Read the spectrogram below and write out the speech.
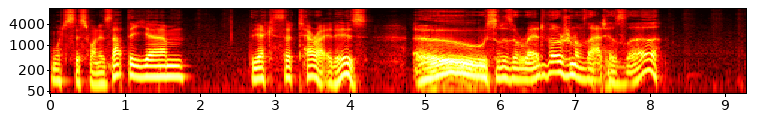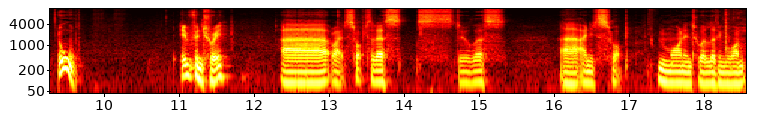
What's this one? Is that the um, the Exeterra? It is. Oh, so there's a red version of that, is there? Ooh. Infantry. Uh, right, swap to this. do this. Uh, I need to swap one into a living one.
